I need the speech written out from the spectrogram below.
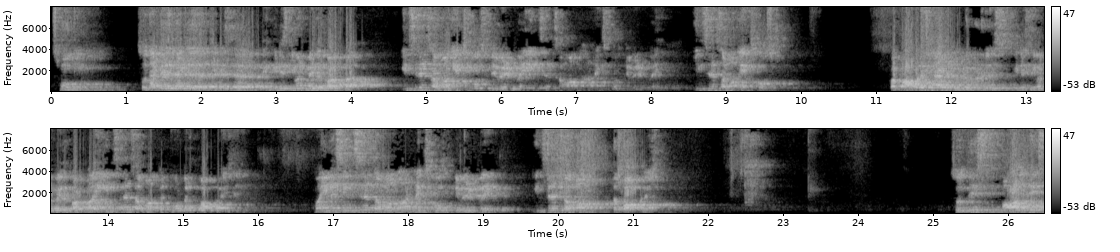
smoking. So that is that is that is the thing. It is given by the formula incidence among exposed divided by incidence among unexposed divided by incidence among exposed. For population attributable risk, it is given by the formula incidence among the total population minus incidence among unexposed divided by incidence among the population. So this all these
